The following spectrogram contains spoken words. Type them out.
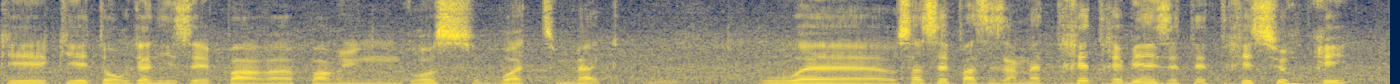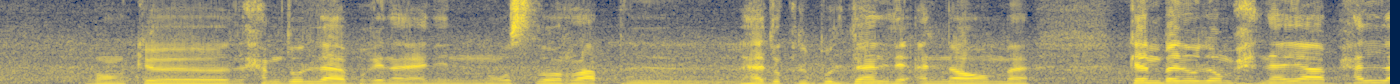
qui, est- qui est organisé par, euh, par une grosse boîte Mac. Où euh, ça s'est passé Zama, très très bien. Ils étaient très surpris. دونك الحمد لله بغينا يعني نوصلوا الراب لهذوك البلدان لانهم كنبانوا لهم حنايا بحال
